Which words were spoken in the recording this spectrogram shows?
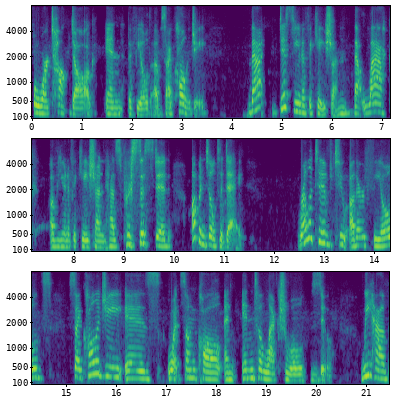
for top dog in the field of psychology. That disunification, that lack of unification, has persisted up until today. Relative to other fields, Psychology is what some call an intellectual zoo. We have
